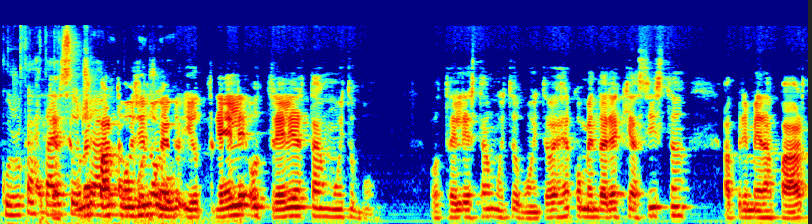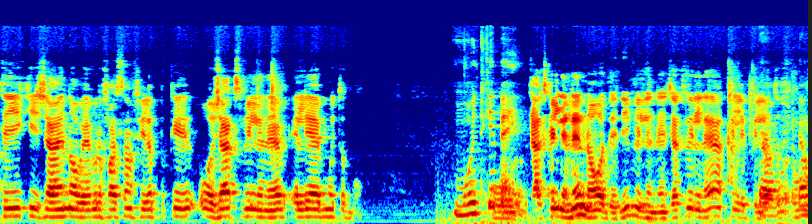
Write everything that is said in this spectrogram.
cujo cartaz Thiago parte hoje em pôde novembro. E o trailer, o trailer está muito bom. O trailer está muito bom. Então, eu recomendaria que assistam a primeira parte e que já em novembro façam fila, porque o Jacques Villeneuve, ele é muito bom. Muito que bem. O Jacques Villeneuve não, o Denis Villeneuve. Jacques Villeneuve é aquele É, piloto é, o-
